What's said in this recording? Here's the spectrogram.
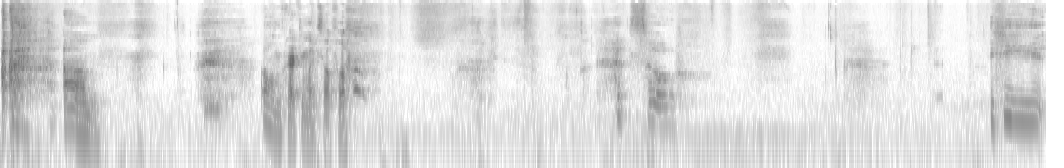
um oh I'm cracking myself up. so he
